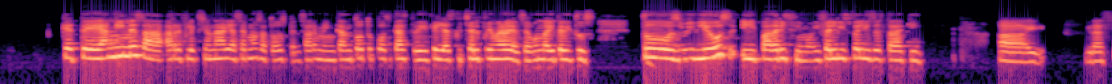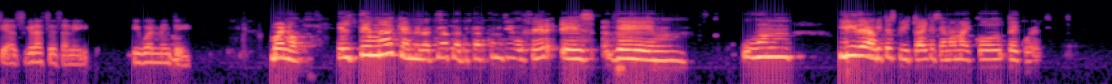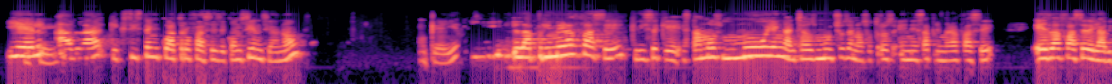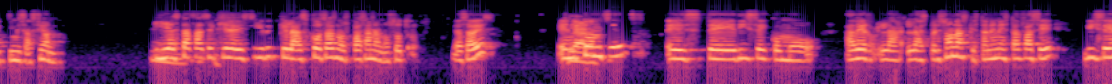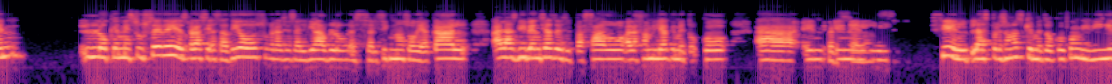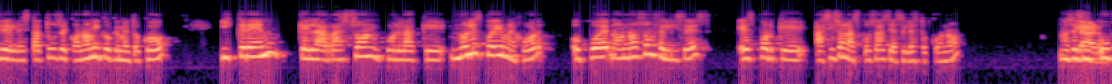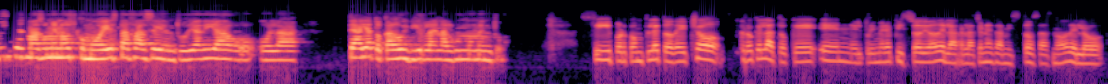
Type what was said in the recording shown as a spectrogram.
que te animes a, reflexionar y hacernos a todos pensar. Me encantó tu podcast, te dije, ya escuché el primero y el segundo, ahí te di tus, tus reviews y padrísimo, y feliz, feliz de estar aquí. Ay, gracias, gracias, Ani. Igualmente. Bueno, el tema que me la a platicar contigo, Fer, es de mm, un líder ahorita espiritual que se llama Michael Beckworth. Y él habla que existen cuatro fases de conciencia, ¿no? Ok. Y la primera fase, que dice que estamos muy enganchados, muchos de nosotros en esa primera fase, es la fase de la victimización. Y esta fase quiere decir que las cosas nos pasan a nosotros, ¿ya sabes? Entonces, este dice como, a ver, las personas que están en esta fase dicen lo que me sucede es gracias a Dios, gracias al diablo, gracias al signo zodiacal, a las vivencias del pasado, a la familia que me tocó, a en, el sí, las personas que me tocó convivir, el estatus económico que me tocó, y creen que la razón por la que no les puede ir mejor o, o no son felices es porque así son las cosas y así les tocó, ¿no? No sé si ubiques más o menos como esta fase en tu día a día o, la te haya tocado vivirla en algún momento. Sí, por completo. De hecho, creo que la toqué en el primer episodio de las relaciones amistosas, ¿no? De lo,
